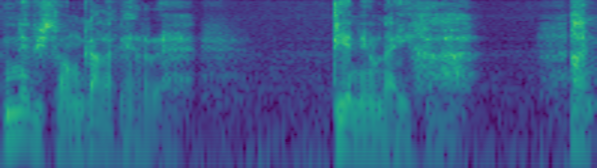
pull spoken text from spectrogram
Nevison Gallagher tiene una hija, Anne.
